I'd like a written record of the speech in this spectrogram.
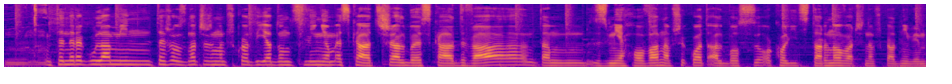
mm, ten regulamin też oznacza, że na przykład jadąc linią SK3 albo SK2, tam z Miechowa na przykład, albo z okolic Tarnowa, czy na przykład, nie wiem,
